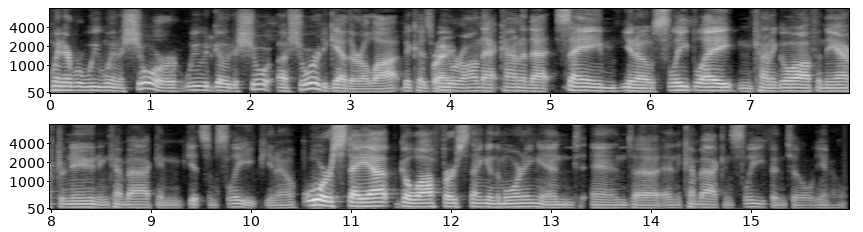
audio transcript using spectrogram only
whenever we went ashore, we would go to shore ashore together a lot because we were on that kind of that same, you know, sleep late and kind of go off in the afternoon and come back and get some sleep, you know, or stay up, go off first thing in the morning and and uh, and come back and sleep until you know.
